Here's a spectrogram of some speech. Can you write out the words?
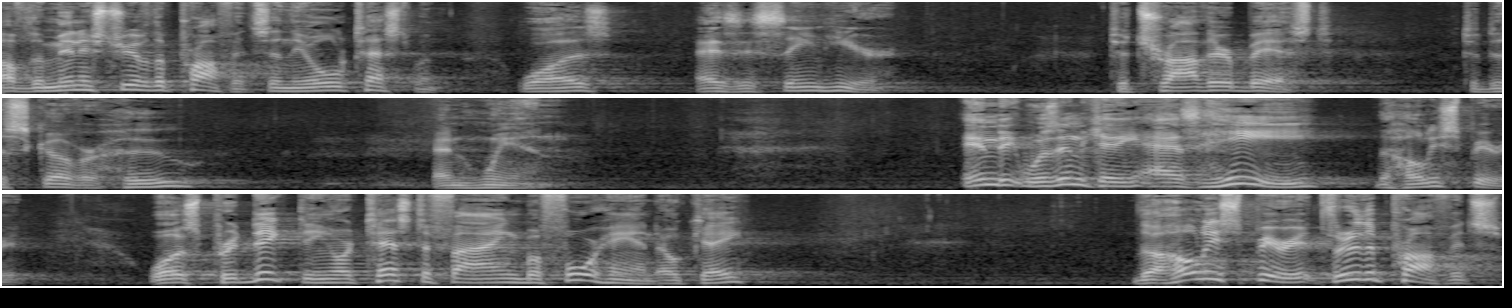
of the ministry of the prophets in the Old Testament was, as is seen here, to try their best to discover who and when. It was indicating as He, the Holy Spirit, was predicting or testifying beforehand, okay? The Holy Spirit, through the prophets,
